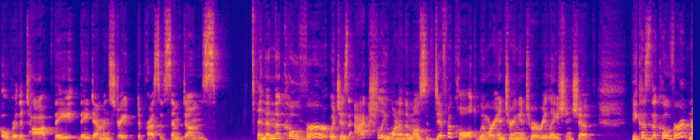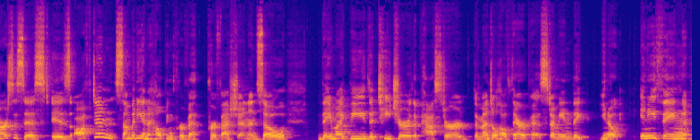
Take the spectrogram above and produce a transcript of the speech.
over the top. They they demonstrate depressive symptoms. And then the covert, which is actually one of the most difficult when we're entering into a relationship, because the covert narcissist is often somebody in a helping profession. And so they might be the teacher, the pastor, the mental health therapist. I mean, they, you know, anything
